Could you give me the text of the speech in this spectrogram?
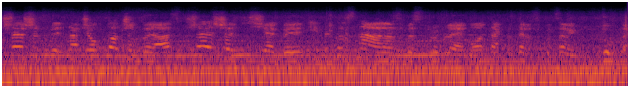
Przeszedłby, znaczy obtoczyłby las, przeszedł się by i by go znalazł bez problemu, a tak to teraz po całej dupę.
